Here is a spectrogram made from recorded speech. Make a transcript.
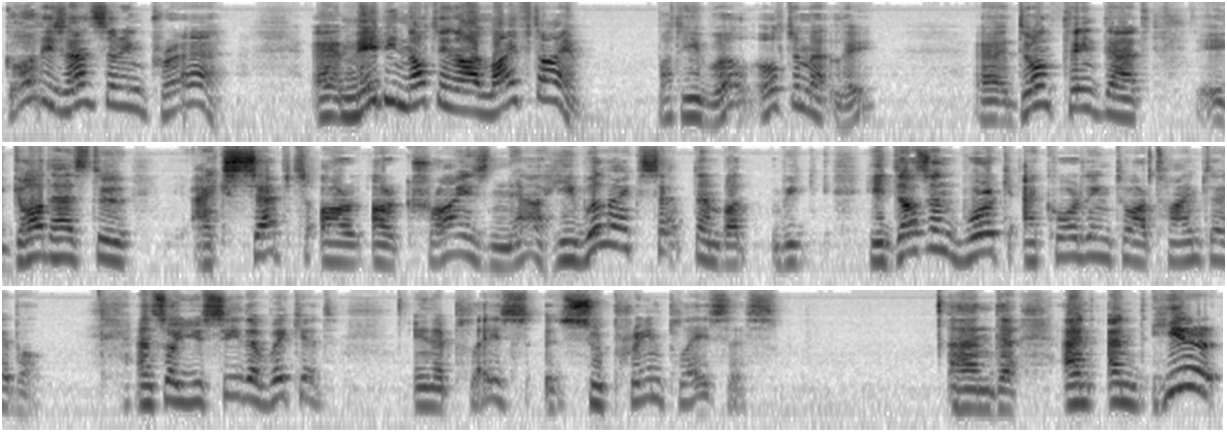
God is answering prayer. Uh, maybe not in our lifetime, but He will ultimately. Uh, don't think that God has to accept our, our cries now. He will accept them, but we, He doesn't work according to our timetable. And so you see the wicked in a place, supreme places. And uh, and and here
